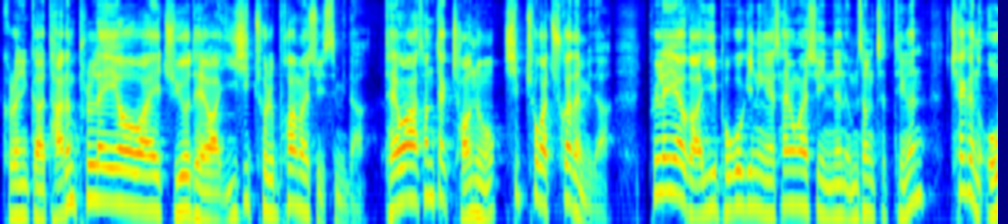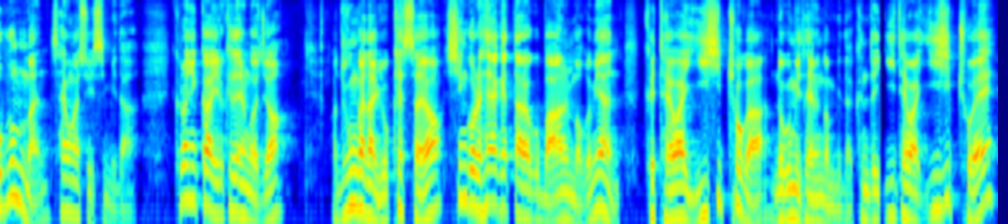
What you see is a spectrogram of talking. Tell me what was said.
그러니까 다른 플레이어와의 주요 대화 20초를 포함할 수 있습니다. 대화 선택 전후 10초가 추가됩니다. 플레이어가 이 보고 기능에 사용할 수 있는 음성 채팅은 최근 5분만 사용할 수 있습니다. 그러니까 이렇게 되는 거죠. 누군가 날 욕했어요. 신고를 해야겠다라고 마음을 먹으면 그 대화 20초가 녹음이 되는 겁니다. 근데 이 대화 20초에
